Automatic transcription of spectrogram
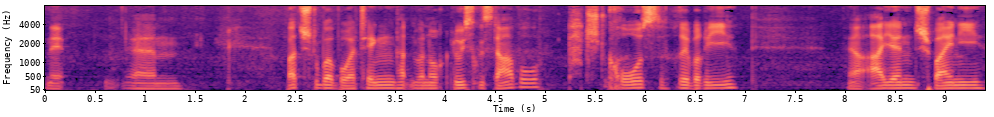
Nee. Ähm, Badstuber, Boateng hatten wir noch, Luis Gustavo, du. Groß, Ribery, ja, Ayen, Schweini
